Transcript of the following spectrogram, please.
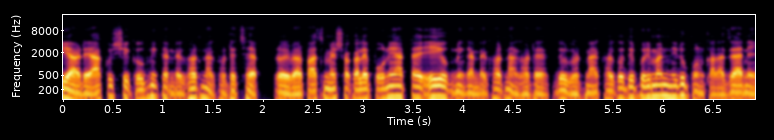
ইয়ার্ডে আকস্মিক অগ্নিকাণ্ডের ঘটনা ঘটেছে। রবিবার পাঁচ মে সকালে পৌনে আটটায় এই অগ্নিকাণ্ডের ঘটনা ঘটে। দুর্ঘটনায় ক্ষয়ক্ষতির পরিমাণ নিরূপণ করা যায়নি।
